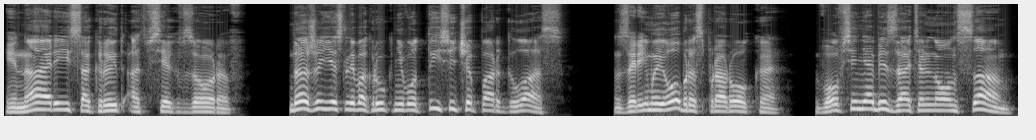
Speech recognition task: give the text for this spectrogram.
Инарий сокрыт от всех взоров, даже если вокруг него тысяча пар глаз. Зримый образ пророка, вовсе не обязательно он сам,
